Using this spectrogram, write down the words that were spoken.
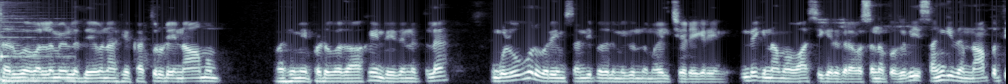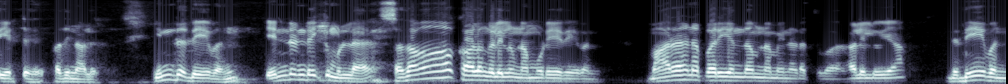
சர்வ வல்லமையுள்ள தேவனாகிய கத்தருடைய நாமம் மகிமைப்படுவதாக இன்றைய தினத்தில் உங்கள் ஒவ்வொருவரையும் சந்திப்பதில் மிகுந்த மகிழ்ச்சி அடைகிறேன். இன்றைக்கு நாம் வாசிக்க இருக்கிற வசன பகுதி சங்கீதம் நாற்பத்தி எட்டு பதினாலு. இந்த தேவன் என்றென்றைக்கும் உள்ள சதா காலங்களிலும் நம்முடைய தேவன் மரண பரியந்தம் நம்மை நடத்துவார். அல்லேலூயா இந்த தேவன்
